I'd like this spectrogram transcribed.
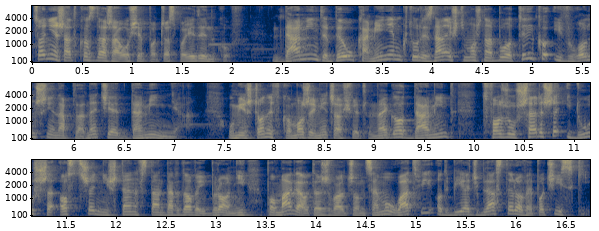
co nierzadko zdarzało się podczas pojedynków. Damint był kamieniem, który znaleźć można było tylko i wyłącznie na planecie Daminia. Umieszczony w komorze miecza świetlnego, Damint tworzył szersze i dłuższe ostrze niż ten w standardowej broni, pomagał też walczącemu łatwiej odbijać blasterowe pociski.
